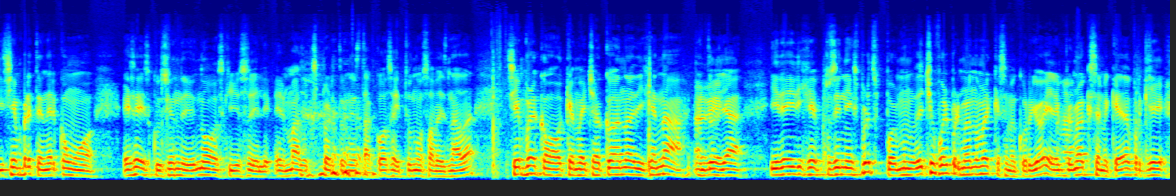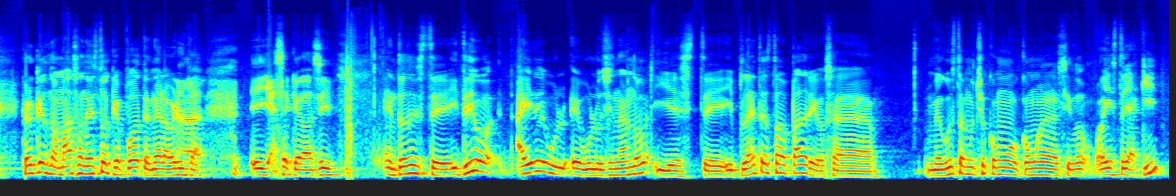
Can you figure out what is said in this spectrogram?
y siempre tener como esa discusión de, no, es que yo soy el, el más experto en esta cosa y tú no sabes nada. Siempre como que me chocó, ¿no? Y dije, no, entonces ya. Y de ahí dije, pues inexpertos por el mundo. De hecho, fue el primer nombre que se me ocurrió y el Ajá. primero que se me quedó porque creo que es lo más honesto que puedo tener ahorita. Y ya se quedó así. Entonces, este, y te digo, ha ido evol- evolucionando y este, y Planeta ha estado padre, o sea, me gusta mucho cómo, cómo ha sido, hoy estoy aquí.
